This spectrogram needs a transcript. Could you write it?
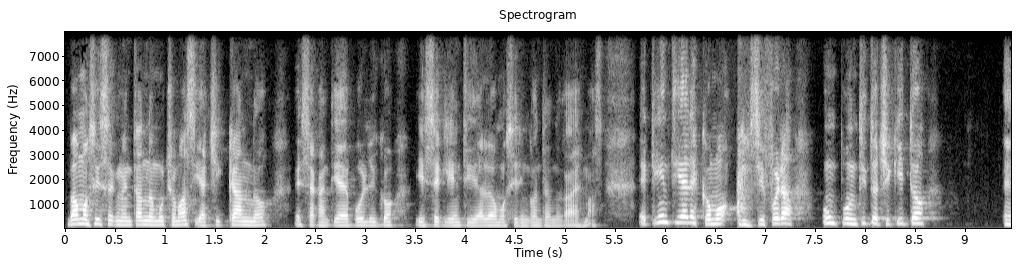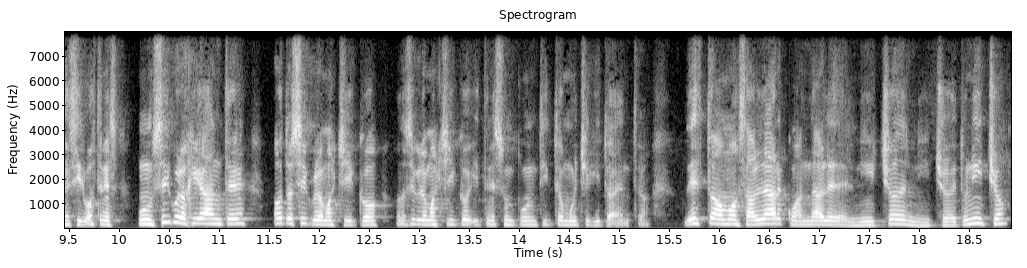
vamos a ir segmentando mucho más y achicando esa cantidad de público y ese cliente ideal lo vamos a ir encontrando cada vez más. El cliente ideal es como si fuera un puntito chiquito es decir, vos tenés un círculo gigante, otro círculo más chico, otro círculo más chico y tenés un puntito muy chiquito adentro. De esto vamos a hablar cuando hable del nicho, del nicho de tu nicho,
